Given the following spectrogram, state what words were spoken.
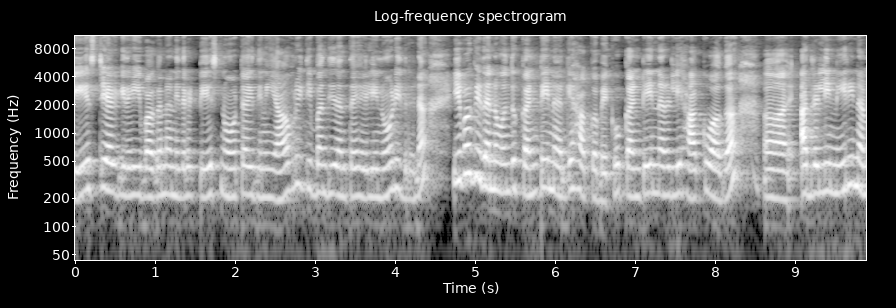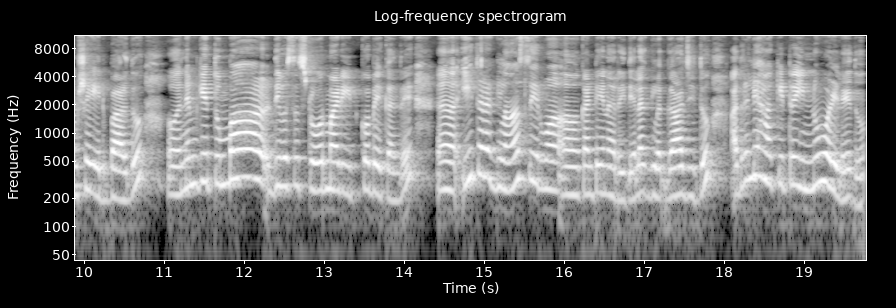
ಟೇಸ್ಟಿಯಾಗಿದೆ ಇವಾಗ ನಾನು ಇದರ ಟೇಸ್ಟ್ ನೋಡ್ತಾ ಇದ್ದೀನಿ. ಯಾವ ರೀತಿ ಬಂದಿದೆ ಅಂತ ಹೇಳಿ ನೋಡಿದ್ರಲ್ಲ ಇವಾಗ ಇದನ್ನು ಒಂದು ಕಂಟೈನರ್ಗೆ ಹಾಕೋಬೇಕು. ಕಂಟೈನರಲ್ಲಿ ಹಾಕುವಾಗ ಅದರಲ್ಲಿ ನೀರಿನ ಅಂಶ ಇರಬಾರ್ದು. ನಿಮಗೆ ತುಂಬ ದಿವಸ ಸ್ಟೋರ್ ಮಾಡಿ ಇಟ್ಕೋಬೇಕಂದ್ರೆ ಈ ಥರ ಗ್ಲಾಸ್ ಇರುವ ಕಂಟೈನರ್ ಇದೆಯಲ್ಲ ಗ್ಲ ಗಾಜಿದ್ದು, ಅದರಲ್ಲಿ ಹಾಕಿಟ್ರೆ ಇನ್ನೂ ಒಳ್ಳೆಯದು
